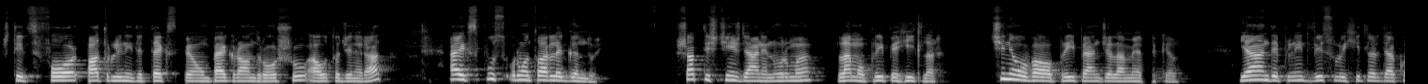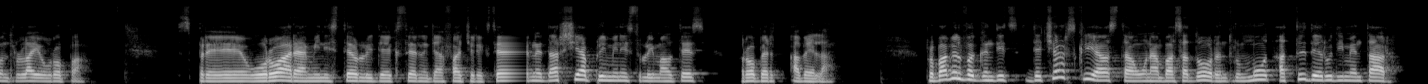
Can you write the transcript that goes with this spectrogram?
știți, four, patru linii de text pe un background roșu autogenerat, a expus următoarele gânduri. 75 de ani în urmă l-am oprit pe Hitler. Cine o va opri pe Angela Merkel? Ea a îndeplinit visul lui Hitler de a controla Europa. Spre oroarea Ministerului de Externe de Afaceri Externe, dar și a prim-ministrului maltez Robert Abela. Probabil vă gândiți de ce ar scrie asta un ambasador într-un mod atât de rudimentar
